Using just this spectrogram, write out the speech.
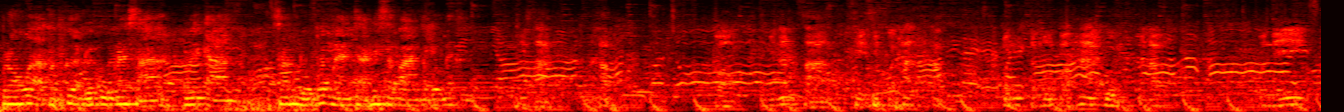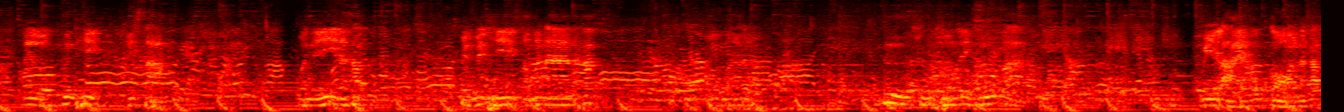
เพราะว่าขับเคลื่อนโดยกลุ่มนักศึกษาบริการสนับสนุนเรื่องงานจากเทศบาลตำบลแม่คือ มีนักศึกษา 40 กว่าท่านนะครับเป็นจำนวนกว่า 5 กลุ่มนะครับ วันนี้ได้ลงพื้นที่ที่สามวันนี้นะครับ เป็นเวทีสัมมนานะครับเอามาคือชุมชนได้รู้ว่ามีหลายองค์กรนะครับ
